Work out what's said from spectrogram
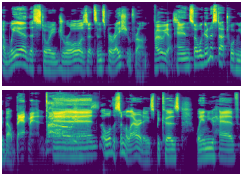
and where the story draws its inspiration from. Oh yes. And so we're going to start talking about Batman Oh, and yes. all the similarities because when you have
